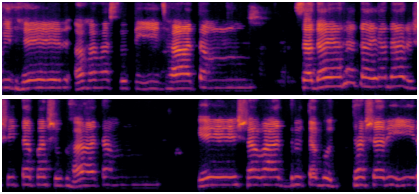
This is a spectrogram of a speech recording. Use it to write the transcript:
વિધેર અહ શ્રુતિ જાતમ. સદય હૃદય દર્શિત પશુઘાતમ કેશવાદૃત બુદ્ધ શરીર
